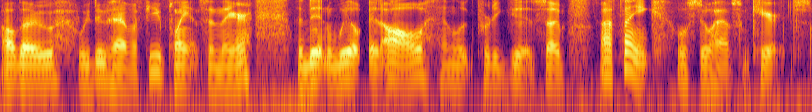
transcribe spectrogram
Although we do have a few plants in there that didn't wilt at all and look pretty good. So I think we'll still have some carrots.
